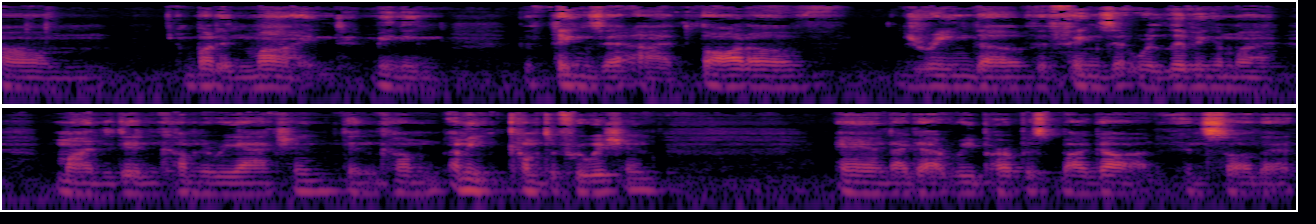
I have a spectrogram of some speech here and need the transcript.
um, but in mind, meaning the things that I thought of, dreamed of, the things that were living in my mind that didn't come to reaction, didn't come, I mean, come to fruition. And I got repurposed by God and saw that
